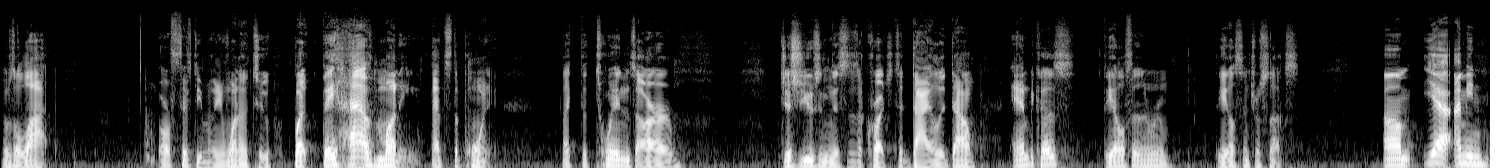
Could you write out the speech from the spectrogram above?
It was a lot, or 50 million, one of the two. But they have money. That's the point. Like the Twins are just using this as a crutch to dial it down, and because the elephant in the room, the AL Central sucks. Um, yeah, I mean,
